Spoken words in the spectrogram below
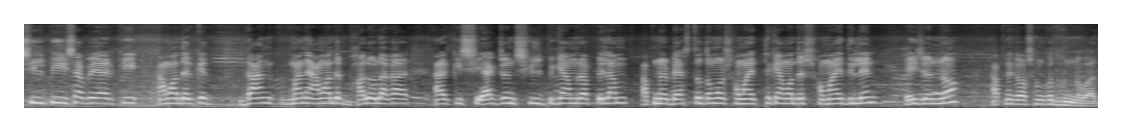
শিল্পী হিসাবে আর কি আমাদেরকে দান মানে আমাদের ভালো লাগা আর কি একজন শিল্পীকে আমরা পেলাম। আপনার ব্যস্ততম সময়ের থেকে আমাদের সময় দিলেন। এই জন্য আপনাকে অসংখ্য ধন্যবাদ।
